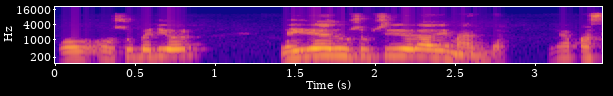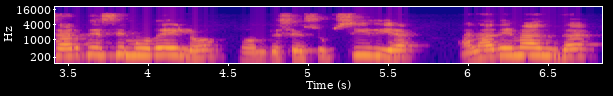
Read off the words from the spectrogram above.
o, superior, la idea de un subsidio a la demanda. Pasar de ese modelo donde se subsidia a la demanda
